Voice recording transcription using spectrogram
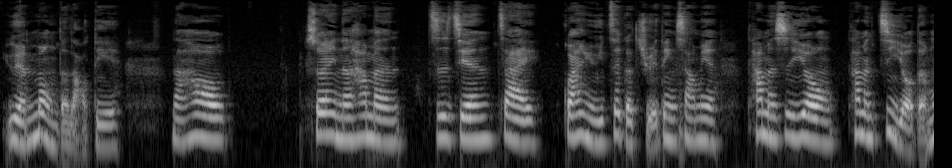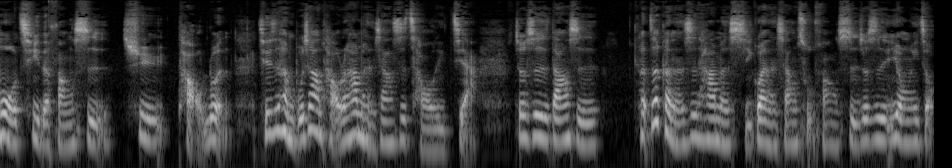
圆梦的老爹。然后，所以呢，他们之间在关于这个决定上面。他们是用他们既有的默契的方式去讨论，其实很不像讨论，他们很像是吵了一架。就是当时，可这可能是他们习惯的相处方式，就是用一种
